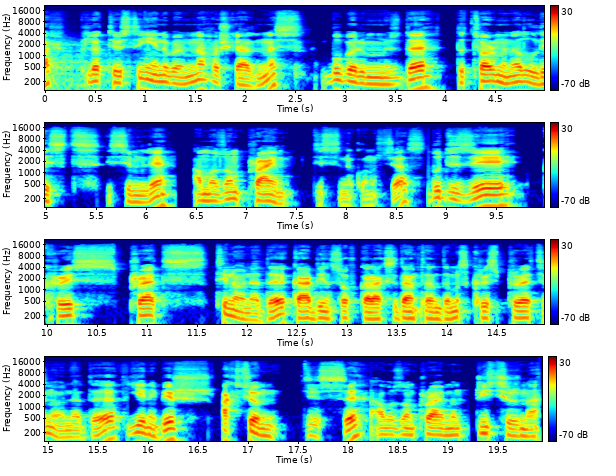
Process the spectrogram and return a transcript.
Merhabalar, Pilot Twist'in yeni bölümüne hoş geldiniz. Bu bölümümüzde The Terminal List isimli Amazon Prime dizisini konuşacağız. Bu dizi Chris Pratt'in oynadığı, Guardians of Galaxy'den tanıdığımız Chris Pratt'in oynadığı yeni bir aksiyon dizisi. Amazon Prime'ın Reacher'ına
